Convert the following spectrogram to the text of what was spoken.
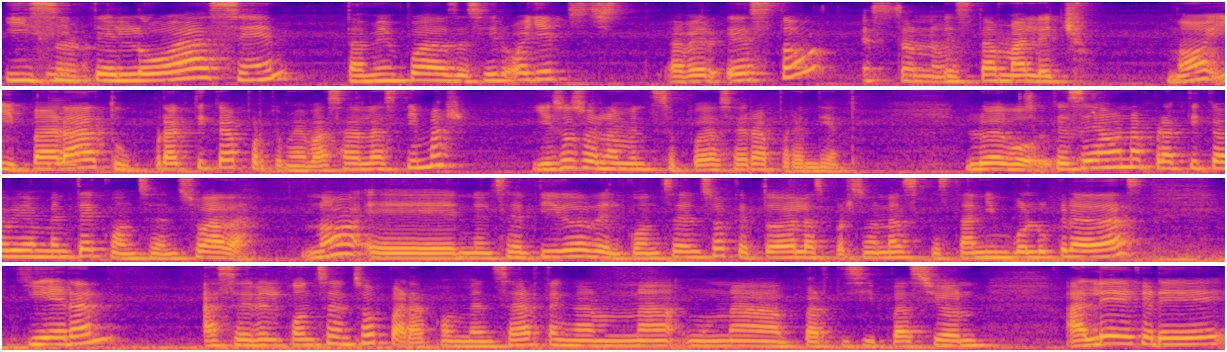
Y si te lo hacen, también puedas decir, oye, a ver, esto, esto no. está mal hecho, ¿no? Y para tu práctica porque me vas a lastimar. Y eso solamente se puede hacer aprendiendo. Luego, que sea una práctica obviamente consensuada, ¿no? Eh, en el sentido del consenso, que todas las personas que están involucradas quieran hacer el consenso para comenzar, tengan una, participación alegre,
